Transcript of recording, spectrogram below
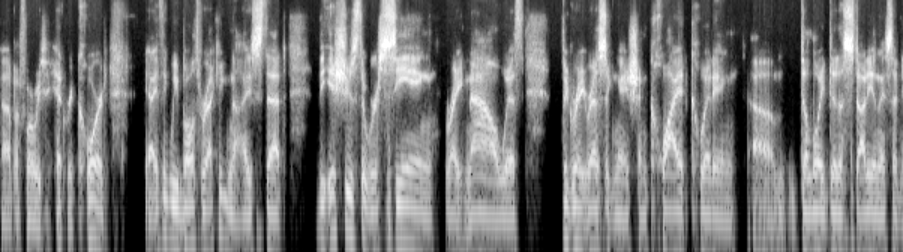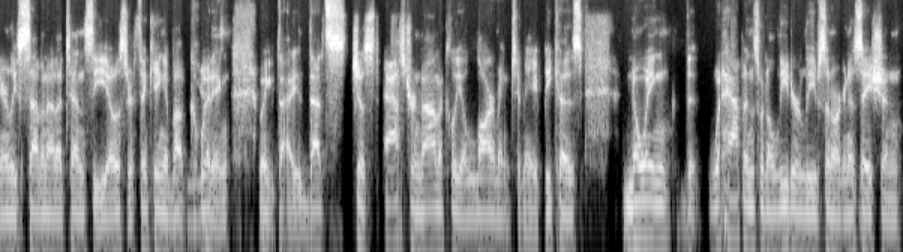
uh, before we hit record yeah, I think we both recognize that the issues that we're seeing right now with the great resignation, quiet quitting. Um, Deloitte did a study and they said nearly seven out of 10 CEOs are thinking about quitting. Yes. I mean, that, that's just astronomically alarming to me because knowing that what happens when a leader leaves an organization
